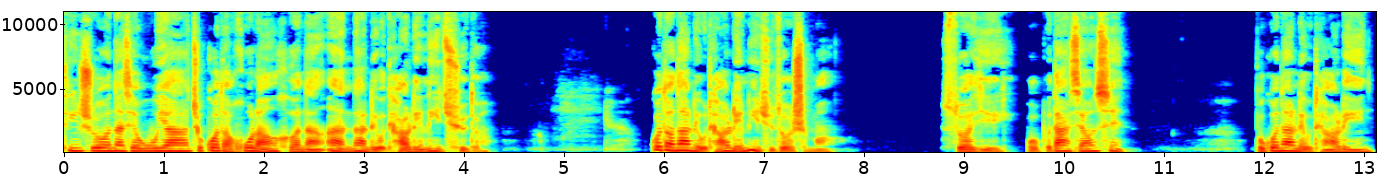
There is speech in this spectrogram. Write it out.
听说那些乌鸦就过到呼兰河南岸那柳条林里去的。过到那柳条林里去做什么？所以我不大相信。不过那柳条林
